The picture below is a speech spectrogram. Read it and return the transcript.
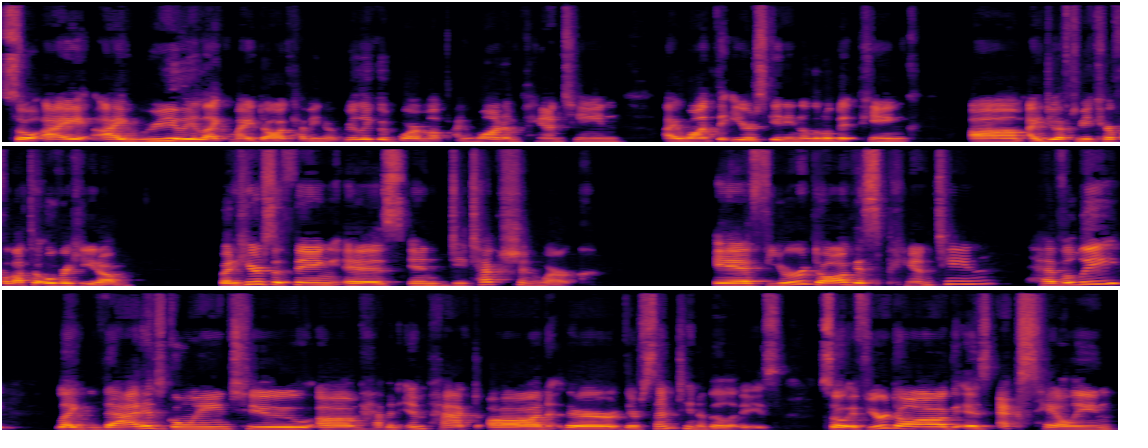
So I, I really like my dog having a really good warm up. I want him panting. I want the ears getting a little bit pink. Um, I do have to be careful not to overheat them. But here's the thing is in detection work, if your dog is panting heavily, like that is going to um, have an impact on their, their scenting abilities. So if your dog is exhaling,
